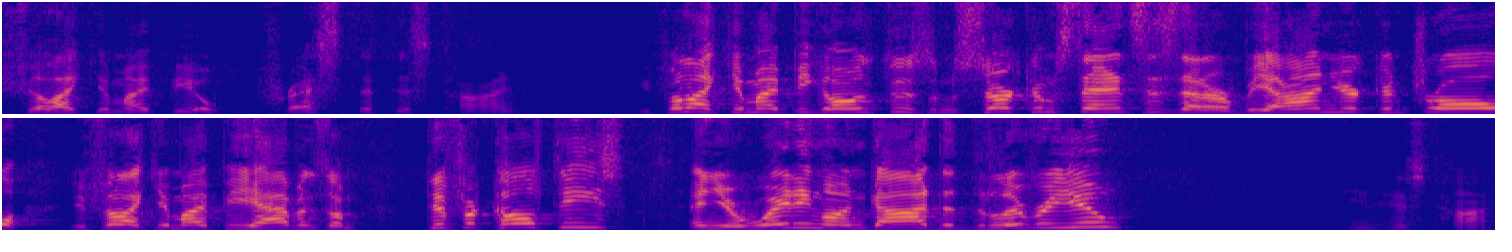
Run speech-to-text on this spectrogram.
You feel like you might be oppressed at this time? You feel like you might be going through some circumstances that are beyond your control? You feel like you might be having some difficulties and you're waiting on God to deliver you? In His time.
